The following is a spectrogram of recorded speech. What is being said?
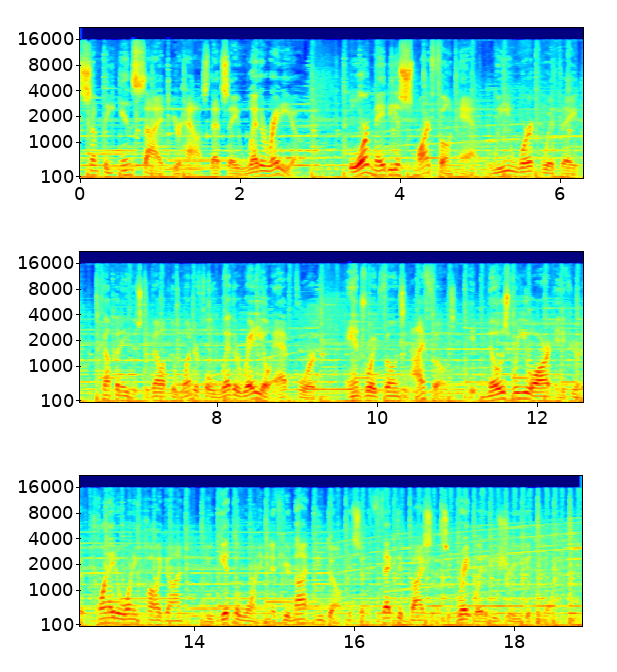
something inside your house. That's a weather radio or maybe a smartphone app. We work with a company that's developed a wonderful weather radio app for Android phones and iPhones. It knows where you are, and if you're in a tornado warning polygon, you get the warning. And if you're not, you don't. It's an effective device, and it's a great way to be sure you get the warning.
